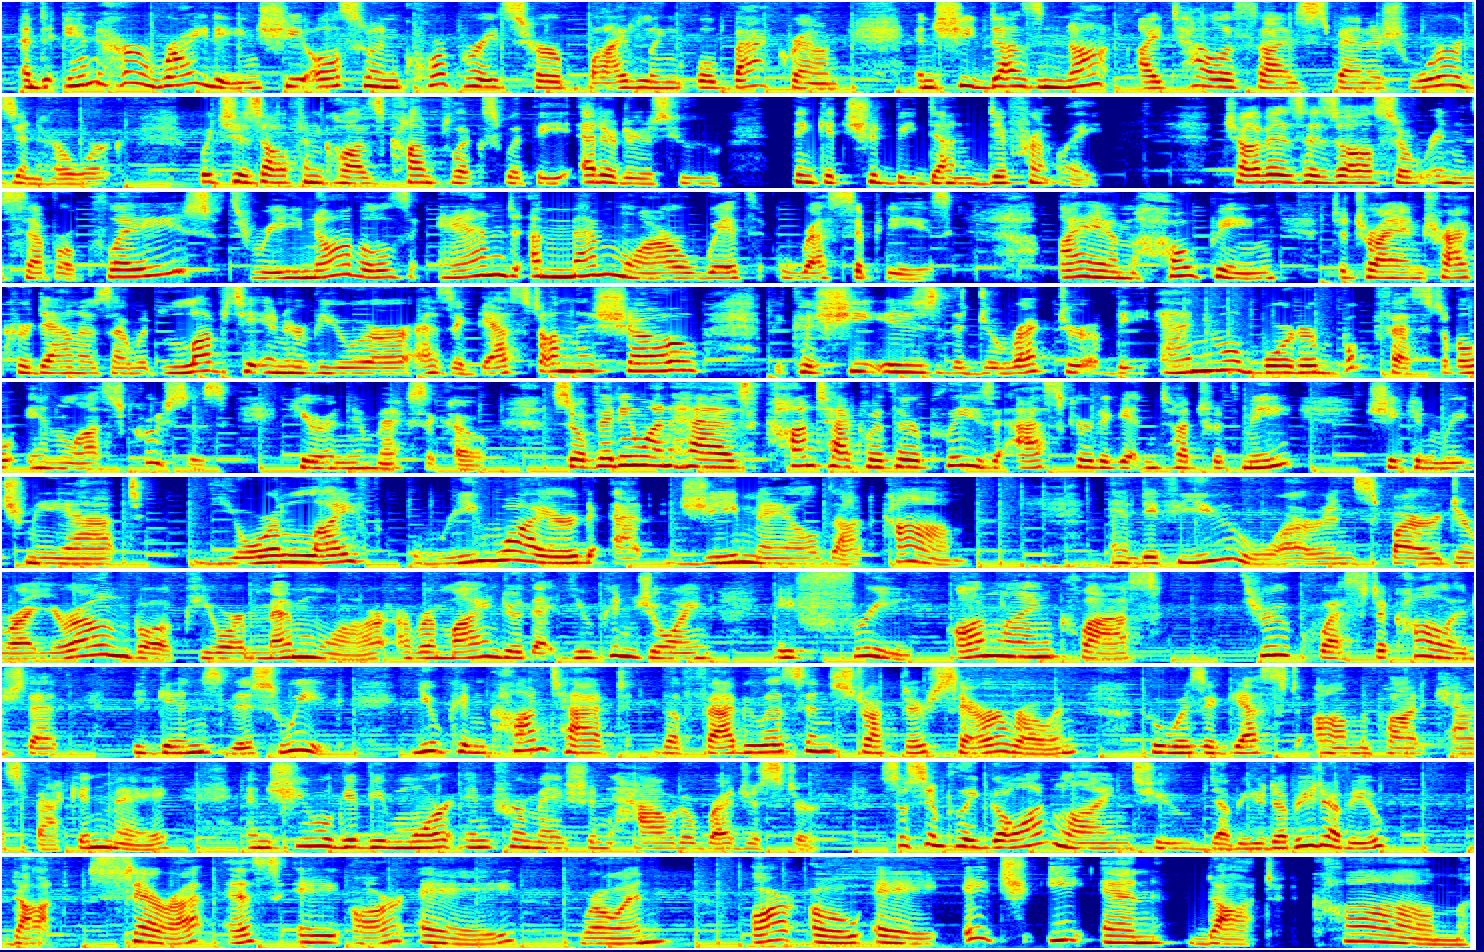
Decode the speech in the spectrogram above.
And in her writing, she also incorporates her bilingual background, and she does not italicize Spanish words in her work, which has often caused conflicts with the editors who think it should be done differently. Chavez has also written several plays, three novels, and a memoir with recipes. I am hoping to try and track her down as I would love to interview her as a guest on this show because she is the director of the annual Border Book Festival in Las Cruces here in New Mexico. So if anyone has contact with her, please ask her to get in touch with me. She can reach me at yourliferewired at gmail.com. And if you are inspired to write your own book, your memoir, a reminder that you can join a free online class through Cuesta College that begins this week. You can contact the fabulous instructor, Sara Roahen, who was a guest on the podcast back in May, and she will give you more information how to register. So simply go online to www sara, S A R A, Roahen, R O A H E N dot com.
